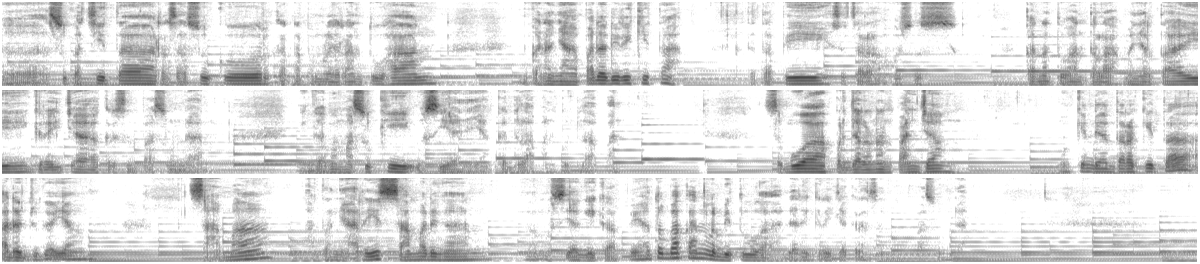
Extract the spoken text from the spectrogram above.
uh, sukacita, rasa syukur karena pemeliharaan Tuhan bukan hanya pada diri kita, tetapi secara khusus karena Tuhan telah menyertai gereja Kristen Pasundan hingga memasuki usianya yang ke-88. Sebuah perjalanan panjang. Mungkin di antara kita ada juga yang sama atau nyaris sama dengan usia GKP atau bahkan lebih tua dari gereja Kristen Pasundan.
